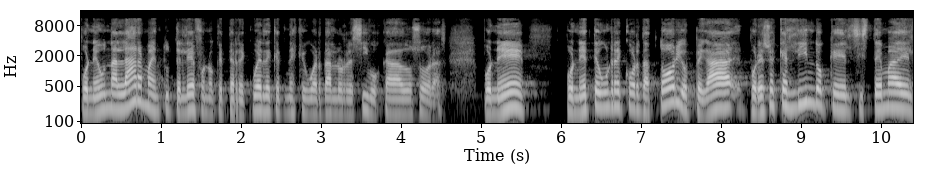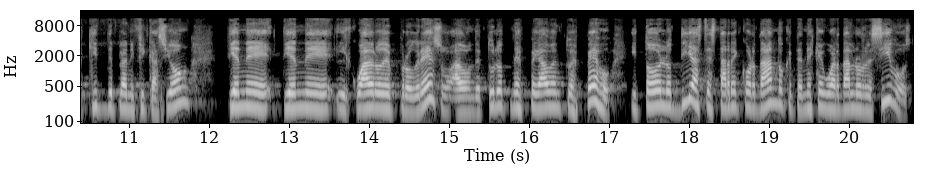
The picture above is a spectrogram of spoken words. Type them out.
Pone una alarma en tu teléfono que te recuerde que tienes que guardar los recibos cada dos horas. Pone ponete un recordatorio, pegar, por eso es que es lindo que el sistema del kit de planificación tiene, tiene el cuadro de progreso, a donde tú lo tenés pegado en tu espejo y todos los días te está recordando que tenés que guardar los recibos.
